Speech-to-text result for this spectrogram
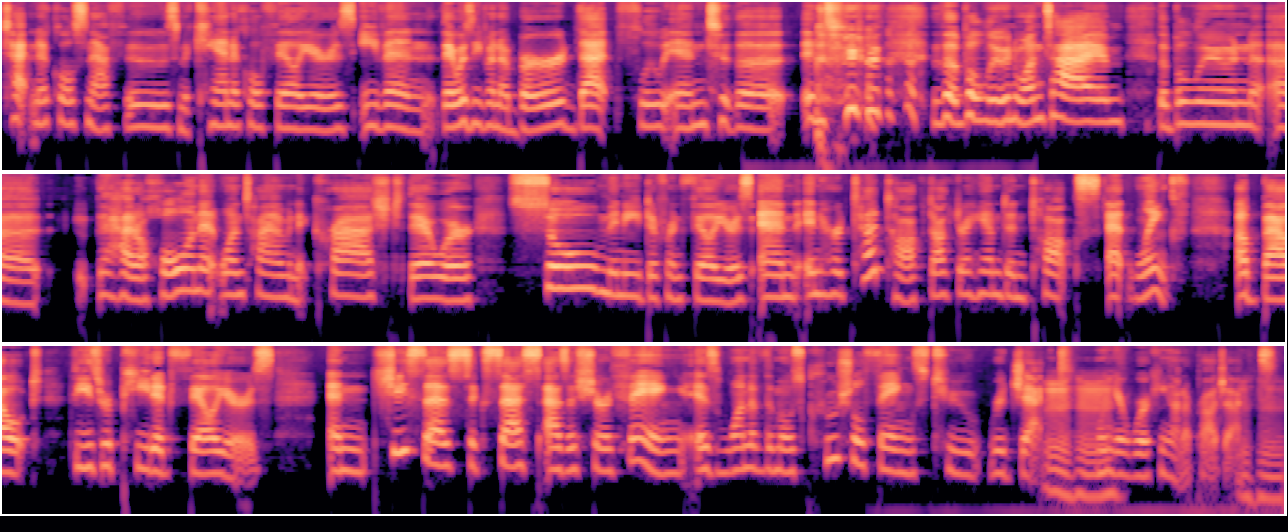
technical snafus, mechanical failures, even there was even a bird that flew into the into the balloon one time. The balloon uh had a hole in it one time and it crashed. There were so many different failures. And in her TED talk, Dr. Hamden talks at length about these repeated failures. And she says success as a sure thing is one of the most crucial things to reject mm-hmm. when you're working on a project. Mm-hmm.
